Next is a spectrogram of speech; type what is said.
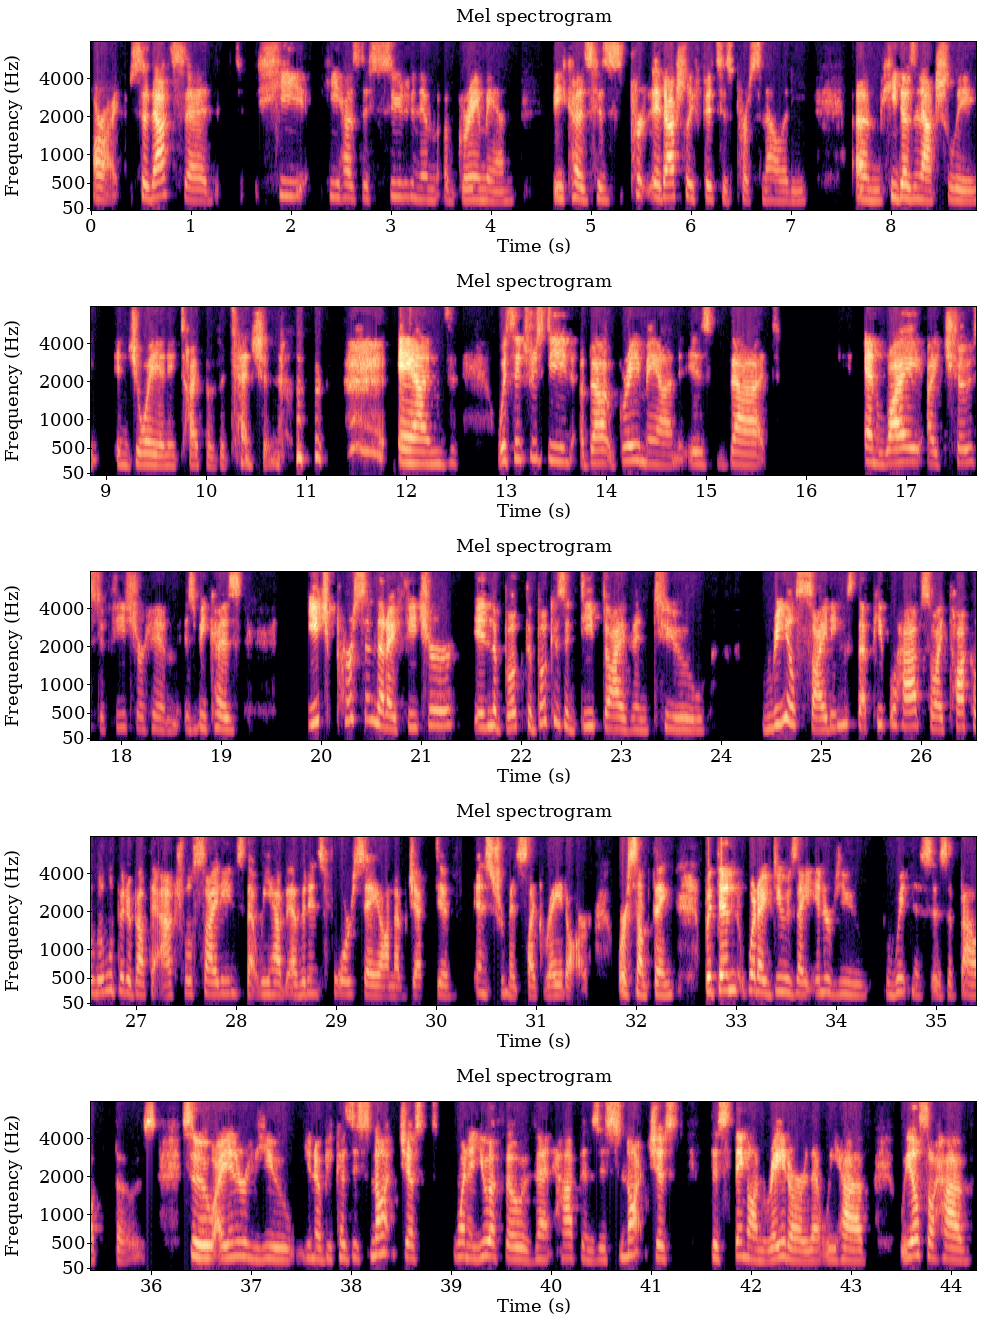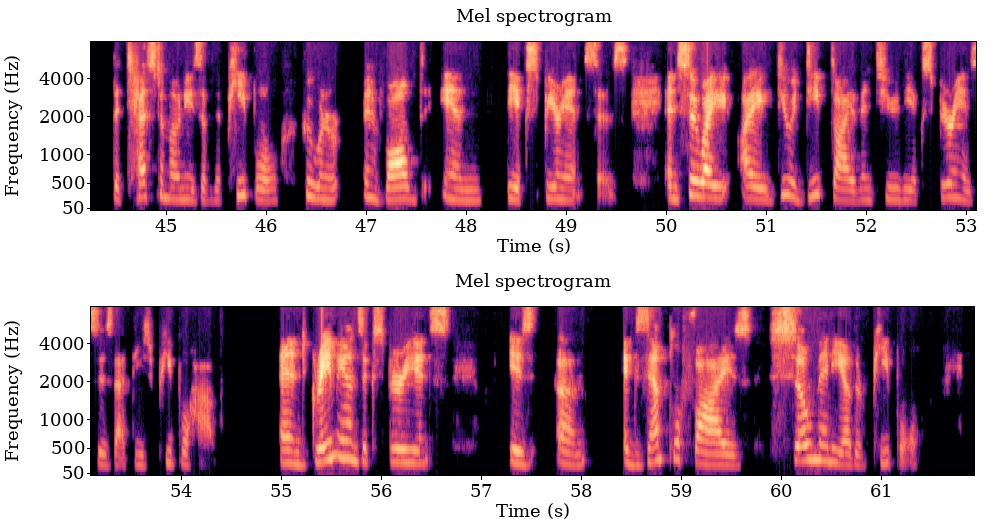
all right. So that said, he he has this pseudonym of Gray Man because his it actually fits his personality. Um, he doesn't actually enjoy any type of attention. and what's interesting about Gray Man is that, and why I chose to feature him is because each person that I feature in the book, the book is a deep dive into real sightings that people have. So I talk a little bit about the actual sightings that we have evidence for, say on objective instruments like radar or something. But then what I do is I interview witnesses about those. So I interview, you know, because it's not just when a UFO event happens, it's not just this thing on radar that we have. We also have the testimonies of the people who were involved in the experiences. And so I, I do a deep dive into the experiences that these people have. And Gray Man's experience is um, exemplifies so many other people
